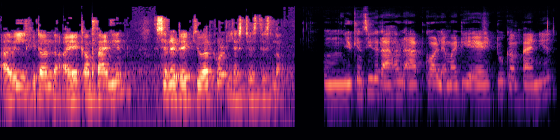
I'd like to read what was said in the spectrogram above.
I will hit on a companion. Generate a QR code. Let's test this now. You can see that I have an app called MIT AI2 Companion.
